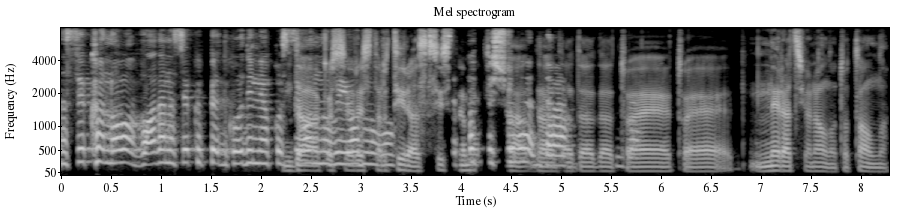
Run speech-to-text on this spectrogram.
на секоја нова влада на секои пет години ако се да, обнови ако се рестартира системот, да, да, да, да, да, тоа е тоа е нерационално тотално.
